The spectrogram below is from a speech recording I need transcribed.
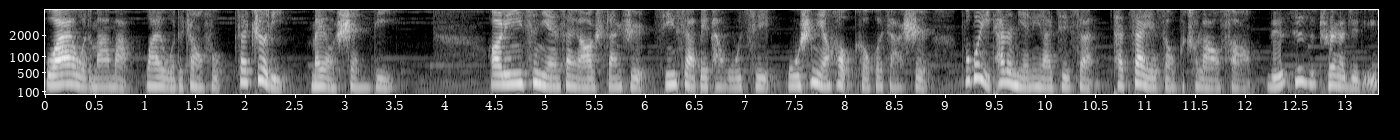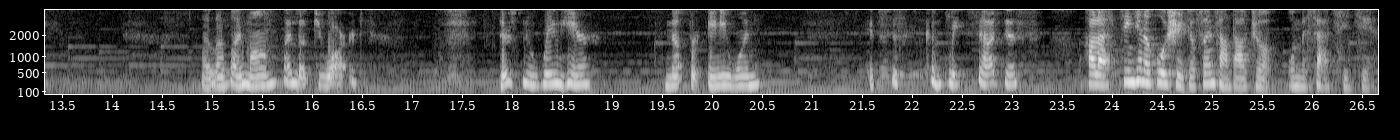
我爱我的妈妈，我爱我的丈夫，在这里没有胜利。”二零一七年三月二十三日，辛西亚被判无期，五十年后可获假释。不过以他的年龄来计算，他再也走不出牢房。This is a tragedy. I love my mom. I love Gerard. There's no win here, not for anyone. It's just complete sadness. 好了，今天的故事就分享到这，我们下期见。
